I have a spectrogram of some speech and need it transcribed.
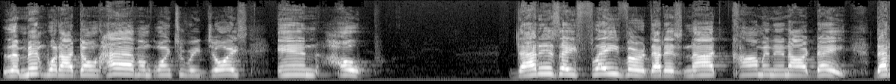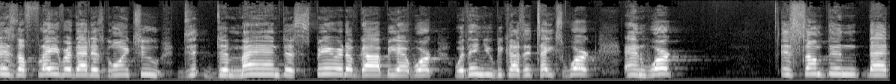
lament what I don't have. I'm going to rejoice in hope. That is a flavor that is not common in our day. That is the flavor that is going to d- demand the Spirit of God be at work within you because it takes work. And work is something that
